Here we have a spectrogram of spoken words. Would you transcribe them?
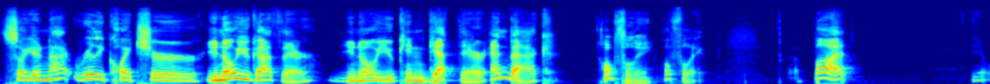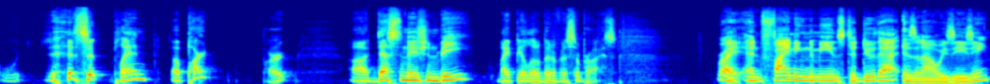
So you're not really quite sure. You know you got there. You know you can get there and back, Hopefully. hopefully. But you know, it's a plan a part part. Uh, destination B might be a little bit of a surprise. Right. And finding the means to do that isn't always easy.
